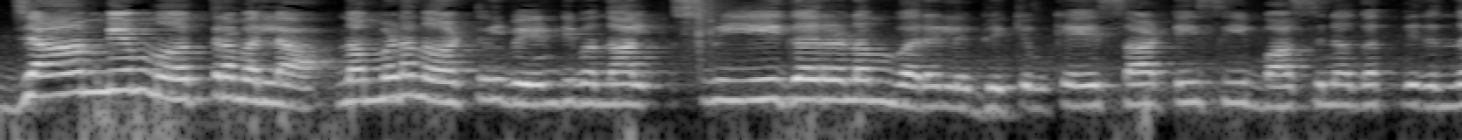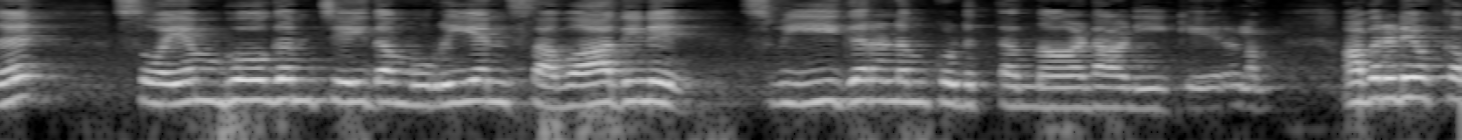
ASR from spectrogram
ജാമ്യം മാത്രമല്ല നമ്മുടെ നാട്ടിൽ വേണ്ടി വന്നാൽ സ്വീകരണം വരെ ലഭിക്കും. K S R T C ബസ്സിനകത്തിരുന്ന് സ്വയംഭോഗം ചെയ്ത മുറിയൻ സവാദിന് സ്വീകരണം കൊടുത്ത നാടാണ് ഈ കേരളം. അവരുടെയൊക്കെ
